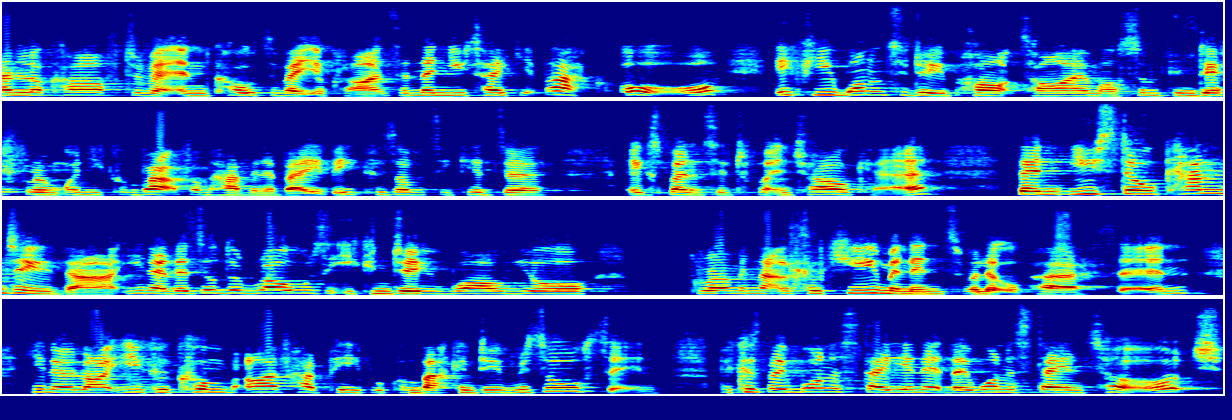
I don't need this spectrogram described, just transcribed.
and look after it and cultivate your clients, and then you take it back. Or if you want to do part time or something different when you come back from having a baby, because obviously kids are expensive to put in childcare, then you still can do that. You know, there's other roles that you can do while you're growing that little human into a little person. You know, like you could come, I've had people come back and do resourcing because they want to stay in it, they want to stay in touch,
